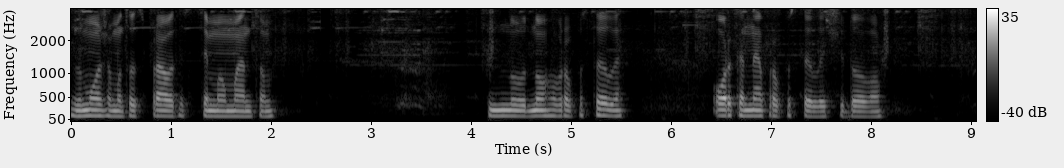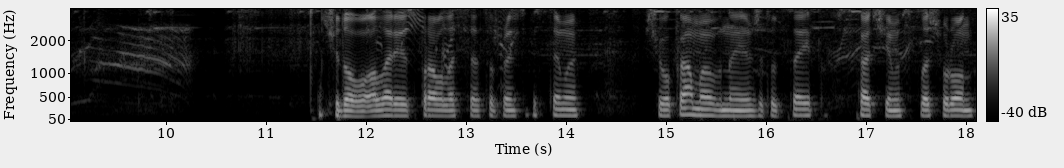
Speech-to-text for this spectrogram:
зможемо тут справитися з цим моментом. Ну, одного пропустили. Орка не пропустили чудово. Чудово, Алерія справилася в принципі, з цими чуваками. В неї вже тут цей скачуємо сплеш урон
